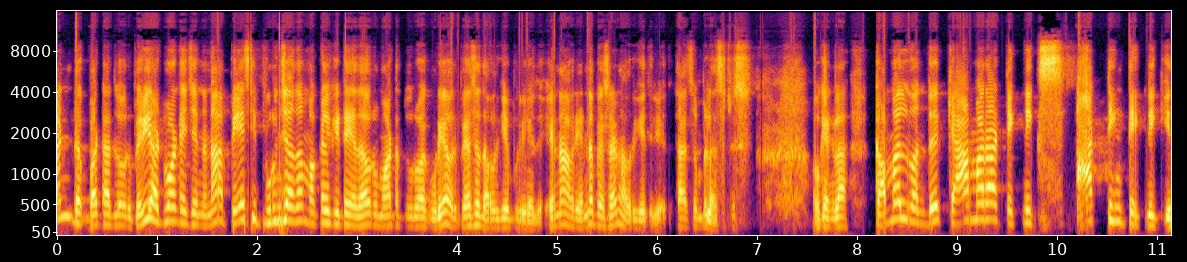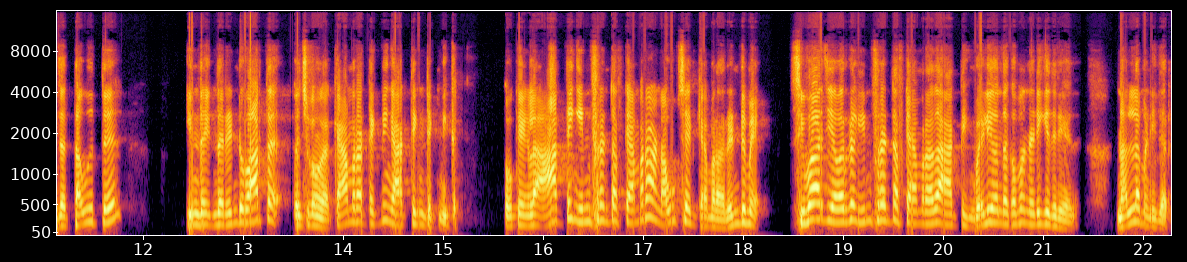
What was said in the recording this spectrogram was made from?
அண்ட் பட் அதுல ஒரு பெரிய அட்வான்டேஜ் என்னன்னா பேசி புரிஞ்சாதான் மக்கள் கிட்ட ஏதாவது ஒரு மாற்றத்தை உருவாக்க முடியும் அவர் பேசுறது அவருக்கே புரியாது. ஏன்னா அவர் என்ன பேசுறாரு அவருக்கே தெரியாது. சிம்பிள் அஸ்ட்ரஸ் ஓகேங்களா கமல் வந்து கேமரா டெக்னிக்ஸ் ஆக்டிங் டெக்னிக் இதை தவிர்த்து இந்த இந்த ரெண்டு வார்த்தை வச்சுக்கோங்க. கேமரா டெக்னிக் ஆக்டிங் டெக்னிக் ஓகேங்களா acting in front of camera and outside camera ரெண்டுமே. சிவாஜி அவர்கள் இன் ஃப்ரண்ட் ஆஃப் கேமரா தான் ஆக்டிங் வெளியே வந்தக்கப்புறம் நடிக்க தெரியாது. நல்ல மனிதர்.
